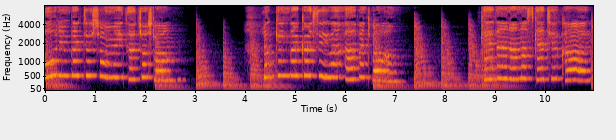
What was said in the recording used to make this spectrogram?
Holding back to show me that you're strong. Looking back, I see where I went wrong. Given I'm not scared to cry.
